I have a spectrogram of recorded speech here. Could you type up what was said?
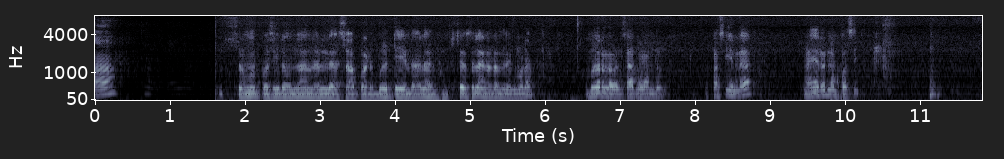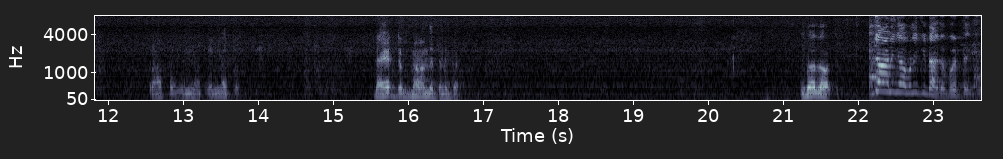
ஆ? செம்ம பசியில் வந்து நல்ல சாப்பாடு. பர்த்டேன்றால ஸ்பெஷலாக நடந்திருக்கு போல. வேறு லெவல் சாப்பாடு உண்டு. பசிண்டா மயரன பசி. சாப்பிடும் என்ன என்னத்தை டயட்டு மறந்துட்டேன் இப்போ ஜாலிங்க விളിக்கிட்டாச்சு பர்த்டேக்கு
